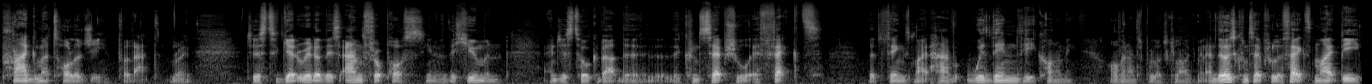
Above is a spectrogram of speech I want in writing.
pragmatology for that, right? Just to get rid of this anthropos, you know, the human, and just talk about the, the, conceptual effects that things might have within the economy of an anthropological argument. And those conceptual effects might be,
